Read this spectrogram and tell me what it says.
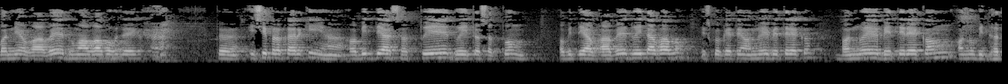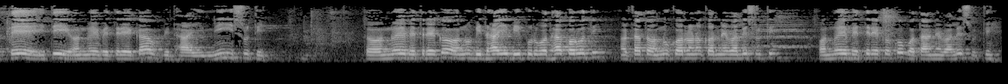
बन्य भावे धूमा भाव हो जाएगा। तो इसी प्रकार की यहाँ अविद्या सत्वे द्वैत सत्वम अविद्या भावे द्वैता भाव इसको कहते हैं अन्वय व्यतिरेक। अन्वय व्यतिरेकम अनुविधत्ते इति अन्वय व्यतिरेका विधायिनी श्रुति। तो अन्वय व्यतिरेक अनुविधाई भी पूर्वधा करोती, अर्थात तो अनुकरण करने वाली श्रुति अन्वय व्यतिरेक को बताने वाली श्रुति।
